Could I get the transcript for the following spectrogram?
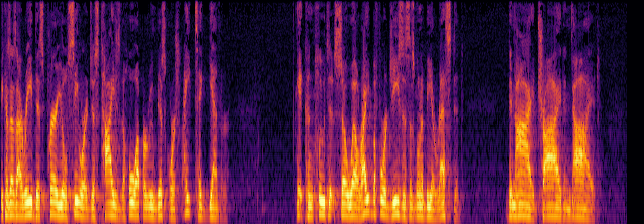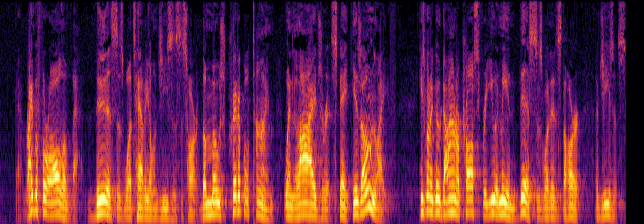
because as I read this prayer, you'll see where it just ties the whole upper room discourse right together. It concludes it so well. Right before Jesus is going to be arrested, denied, tried, and died. Right before all of that, this is what's heavy on Jesus' heart. The most critical time when lives are at stake, his own life. He's going to go die on a cross for you and me, and this is what is the heart of Jesus.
